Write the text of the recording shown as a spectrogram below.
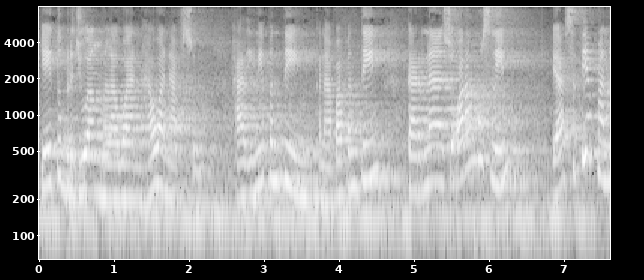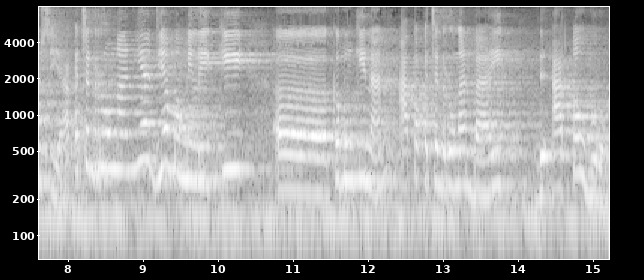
yaitu berjuang melawan hawa nafsu. Hal ini penting. Kenapa penting? Karena seorang muslim ya, setiap manusia kecenderungannya dia memiliki e, kemungkinan atau kecenderungan baik atau buruk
